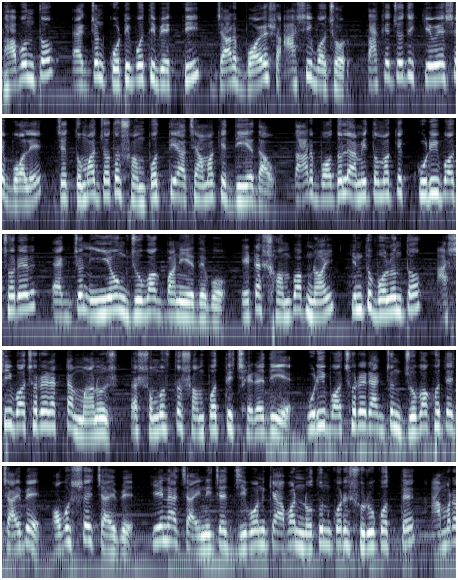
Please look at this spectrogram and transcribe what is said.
ভাবুন তো, একজন কোটিপতি ব্যক্তি যার বয়স আশি বছর, তাকে যদি কেউ এসে বলে যে, তোমার যত সম্পত্তি আছে আমাকে দিয়ে দাও। তার বদলে আমি তোমাকে কুড়ি বছরের একজন ইয়ং যুবক বানিয়ে দেব। এটা সম্ভব নয়, কিন্তু বলুন তো, আশি বছরের একটা মানুষ তার সমস্ত সম্পত্তি ছেড়ে দিয়ে কুড়ি বছরের একজন যুবক হতে চাইবে? অবশ্যই চাইবে। কে না চায় নিজের জীবনকে আবার নতুন করে শুরু করতে? আমরা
